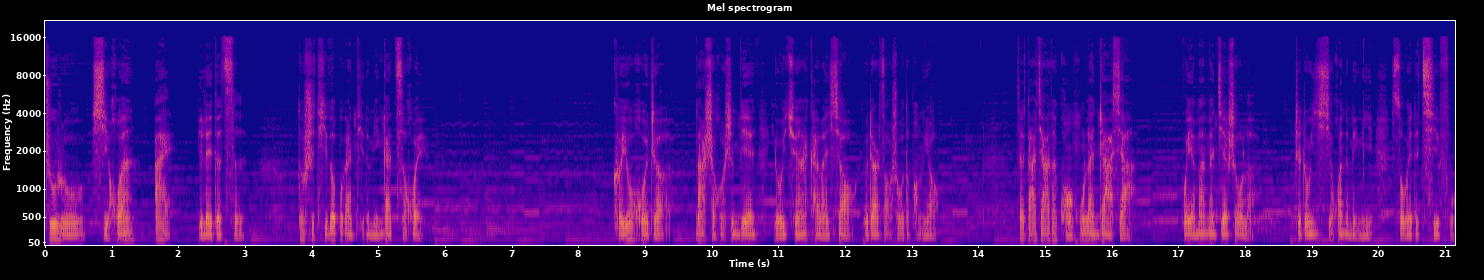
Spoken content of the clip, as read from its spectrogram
诸如喜欢、爱一类的词，都是提都不敢提的敏感词汇。可又或者。那时候身边有一群爱开玩笑、有点早熟的朋友，在大家的狂轰滥炸下，我也慢慢接受了这种以喜欢的名义所谓的欺负。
